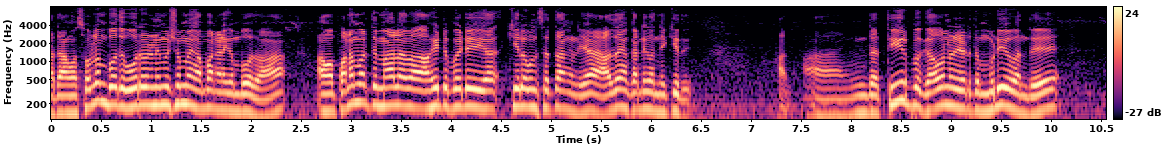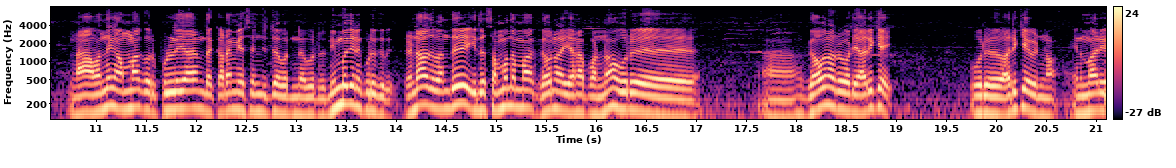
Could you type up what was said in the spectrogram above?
அது அவங்க சொல்லும்போது ஒரு ஒரு நிமிஷமும் எங்கள் அம்மா நினைக்கும் போதும் அவங்க பனைமரத்து மேலே ஹைட்டு போயிட்டு கீழே வந்து செத்தாங்க இல்லையா? அதுதான் என் கண்ணுக்கு வந்து நிற்கிது இந்த தீர்ப்பு கவர்னர் எடுத்த முடிவு வந்து நான் வந்து எங்கள் அம்மாவுக்கு ஒரு பிள்ளையாக இந்த கடமையை செஞ்சுட்டு ஒரு ஒரு நிம்மதி எனக்கு கொடுக்குது. ரெண்டாவது வந்து இது சம்மந்தமாக கவர்னர் என்ன பண்ணோம் ஒரு கவர்னருடைய அறிக்கை ஒரு அறிக்கை விடணும். இந்த மாதிரி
